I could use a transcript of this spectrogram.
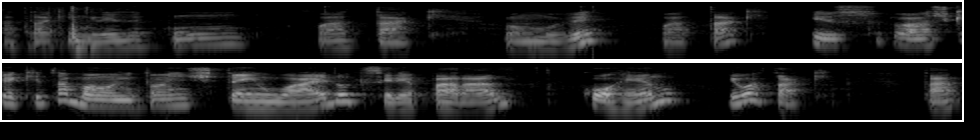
Ataque inglês é com o ataque. Vamos ver o ataque? Isso, eu acho que aqui tá bom. Então a gente tem o idle, que seria parado, correndo, e o ataque, tá?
